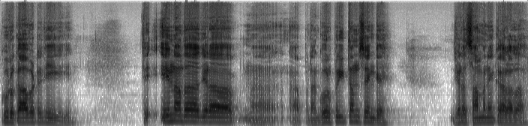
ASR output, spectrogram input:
ਕੋਈ ਰੁਕਾਵਟ ਨਹੀਂ ਹੈਗੀ। ਤੇ ਇਹਨਾਂ ਦਾ ਜਿਹੜਾ ਆਪਣਾ ਗੁਰਪ੍ਰੀਤਮ ਸਿੰਘ ਹੈ, ਜਿਹੜਾ ਸਾਹਮਣੇ ਘਰ ਵਾਲਾ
